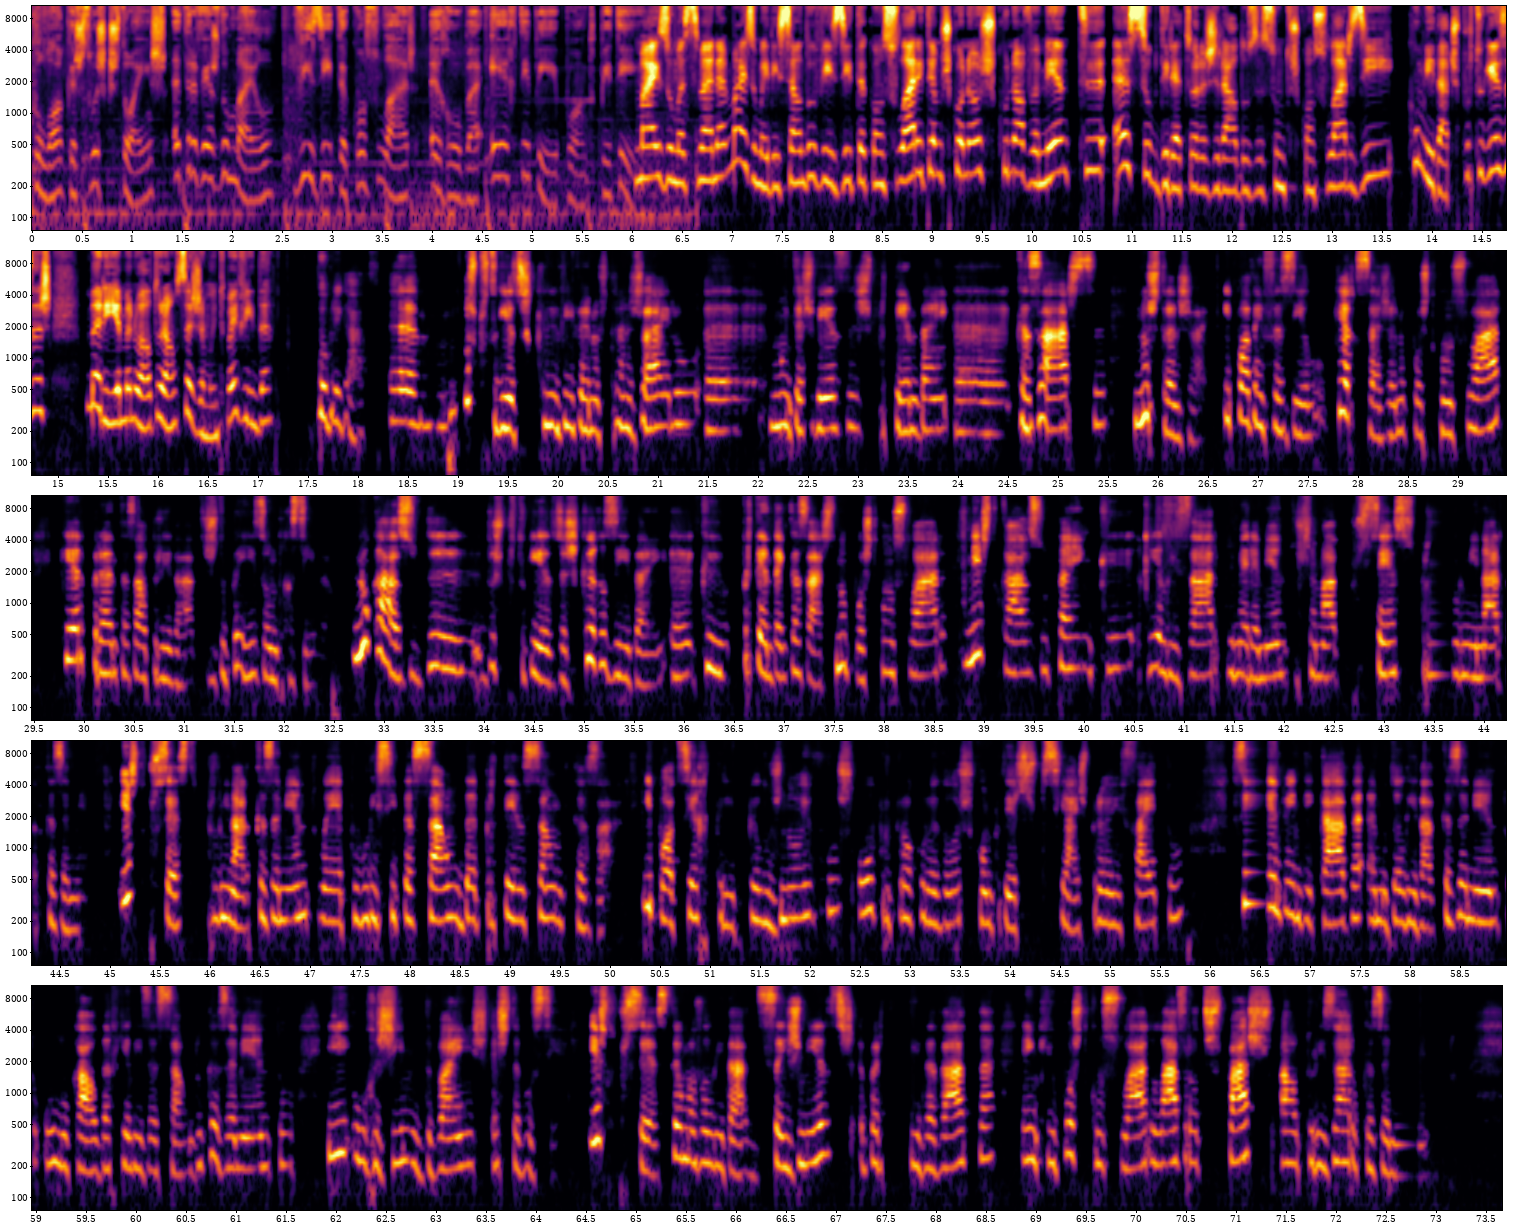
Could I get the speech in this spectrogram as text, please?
Coloque as suas questões através do mail visitaconsular.rtp.pt. Mais uma semana, mais uma edição do Visita Consular e temos connosco novamente a Subdiretora-Geral dos Assuntos Consulares e Comunidades Portuguesas, Maria Manuel Durão. Seja muito bem-vinda. Muito obrigada. Um, os portugueses que vivem no estrangeiro uh, muitas vezes pretendem uh, casar-se no estrangeiro e podem fazê-lo, quer seja no posto consular, quer perante as autoridades do país onde residam. No caso de, dos portugueses que residem, eh, que pretendem casar-se no posto consular, neste caso têm que realizar primeiramente o chamado processo preliminar de casamento. Este processo preliminar de casamento é a publicitação da pretensão de casar e pode ser requerido pelos noivos ou por procuradores com poderes especiais para o efeito, sendo indicada a modalidade de casamento, o local da realização do casamento e o regime de bens a estabelecer. Este processo tem uma validade de seis meses a partir da data em que o posto consular lavra o despacho a autorizar o casamento.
